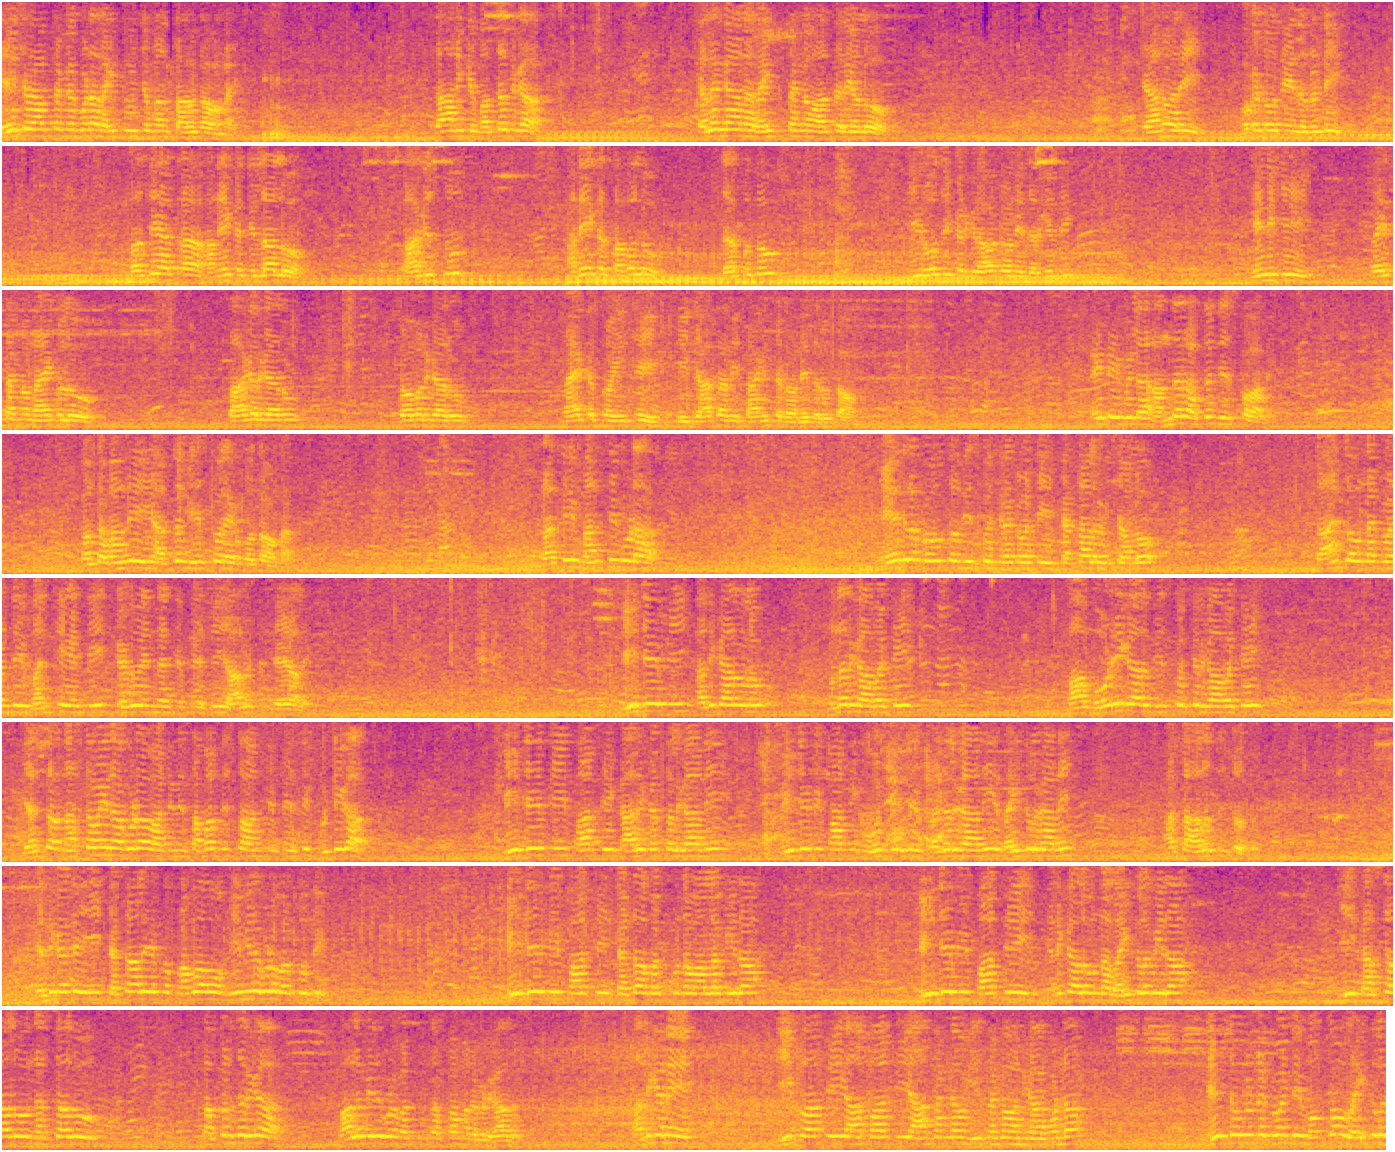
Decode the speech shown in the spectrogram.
దేశవ్యాప్తంగా కూడా రైతు ఉద్యమాలు సాగుతా ఉన్నాయి. దానికి మద్దతుగా తెలంగాణ రైతు సంఘం ఆధ్వర్యంలో జనవరి ఒకటో తేదీ నుండి బస్సు యాత్ర అనేక జిల్లాల్లో సాగిస్తూ అనేక సభలు జరుపుతూ ఈ రోజు ఇక్కడికి రావడం అనేది జరిగింది. దీనికి రైతాంగం నాయకులు సాగర్ గారు శోభన్ గారు నాయకత్వం ఇచ్చి ఈ జాతాన్ని సాగించడం అనేది జరుగుతూ ఉంది. అయితే వీళ్ళ అందరూ అర్థం చేసుకోవాలి. కొంతమంది అర్థం చేసుకోలేకపోతా ఉన్నారు. ప్రతి మనిషి కూడా కేంద్ర ప్రభుత్వం తీసుకొచ్చినటువంటి చట్టాల విషయంలో దాంట్లో ఉన్నటువంటి మంచి ఏంటి చెడు ఏంటి చెప్పేసి ఆలోచన చేయాలి. బీజేపీ అధికారంలో ఉన్నది కాబట్టి మా మోడీ గారు తీసుకొచ్చారు కాబట్టి ఎంత నష్టమైనా కూడా వాటిని సమర్థిస్తామని చెప్పేసి గుడ్డిగా బీజేపీ పార్టీ కార్యకర్తలు కానీ బీజేపీ పార్టీకి ఓటు చేసే ప్రజలు కానీ రైతులు కానీ అంత ఆలోచించవద్దు ఎందుకంటే ఈ చట్టాల యొక్క ప్రభావం మీ మీద కూడా పడుతుంది. బీజేపీ పార్టీ జెండా పట్టుకున్న వాళ్ళ మీద బీజేపీ పార్టీ వెనకాల ఉన్న రైతుల మీద ఈ కష్టాలు నష్టాలు తప్పనిసరిగా వాళ్ళ మీద కూడా పడుతుంది తప్ప మనకు కాదు. అందుకనే ఈ పార్టీ ఆ పార్టీ ఆ సంఘం ఈ సంఘం అని కాకుండా దేశంలో ఉన్నటువంటి మొత్తం రైతుల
